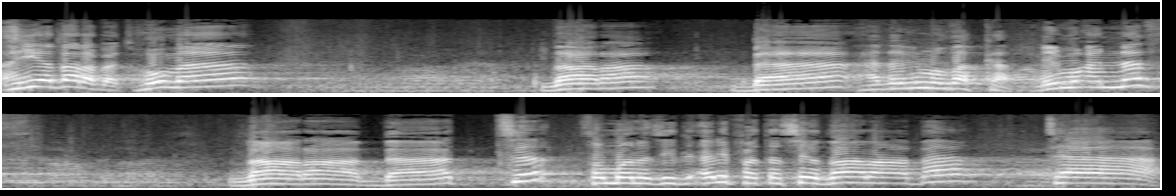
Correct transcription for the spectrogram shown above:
هي ضربت. هما ضرب. باء هذا للمذكر. للمؤنث. ضربت ثم نزيد الألف فتصير ضربتا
